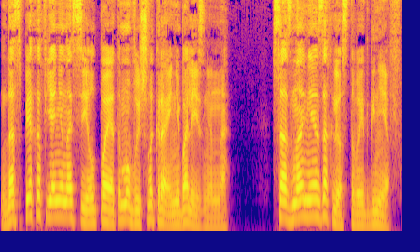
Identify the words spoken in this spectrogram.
Доспехов я не носил, поэтому вышло крайне болезненно. Сознание захлестывает гнев.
